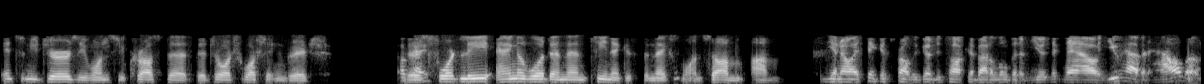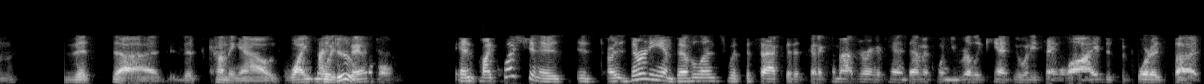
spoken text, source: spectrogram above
into New Jersey once you cross the the George Washington Bridge. Okay. There's Fort Lee, Englewood, and then Teaneck is the next one. So I'm I'm you know, I think it's probably good to talk about a little bit of music now. You have an album that's uh, that's coming out, White Noise available. And my question is, is is there any ambivalence with the fact that it's going to come out during a pandemic when you really can't do anything live to support it, but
